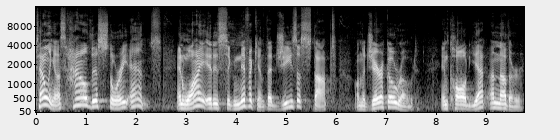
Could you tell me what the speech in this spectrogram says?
telling us how this story ends and why it is significant that Jesus stopped on the Jericho road and called yet another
